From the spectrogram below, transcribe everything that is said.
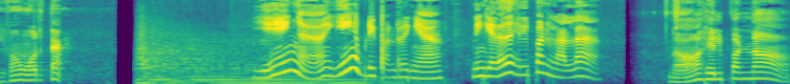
இவன் ஒருத்தன். ஏங்க ஏன் இப்படி பண்றீங்க? நீங்க ஏதாவது ஹெல்ப் பண்ணலாம்ல? நான் ஹெல்ப் பண்ணா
